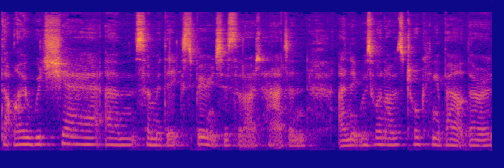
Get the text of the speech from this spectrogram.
that I would share um, some of the experiences that I'd had, and and it was when I was talking about there are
